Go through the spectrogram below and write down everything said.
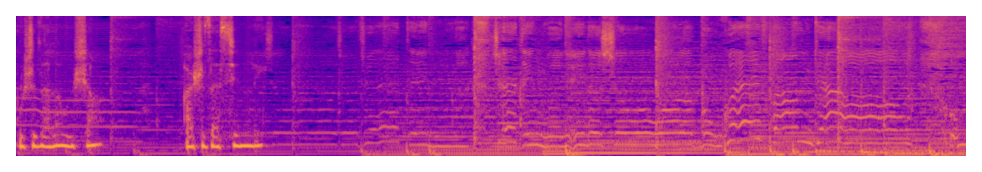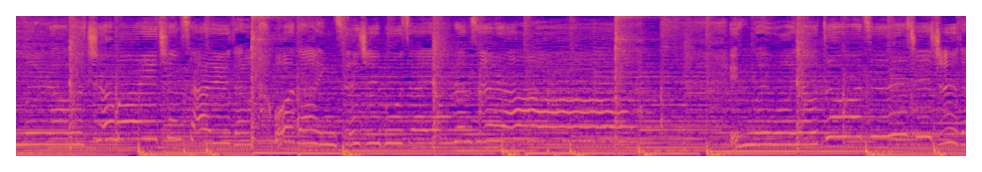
不是在路上，而是在心里。决定了，决定了你的手我因为我要的我自己知道，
